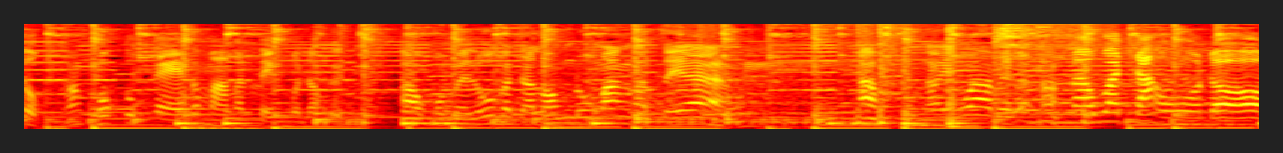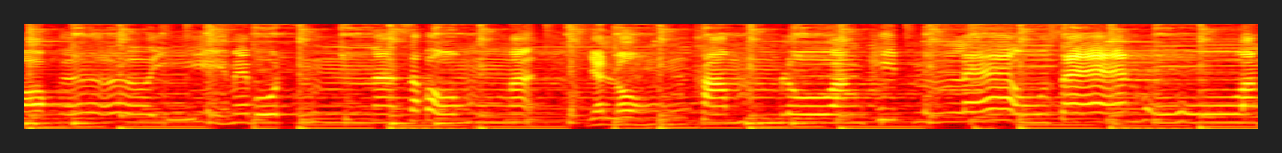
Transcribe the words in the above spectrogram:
จิ้งจกทั้งพกตุ๊กแกก็มากันเต็มหมดแล้วเลยเอาก็ไม่รู้ก็จะลองดูมั่งนะเจ๊อะนายว่าไปแล้วนะว่าเจ้าดอกเอ้ยแม่บุตรนะสะบง อย่าหลงคำลวงคิดแล้วแสนห่วง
